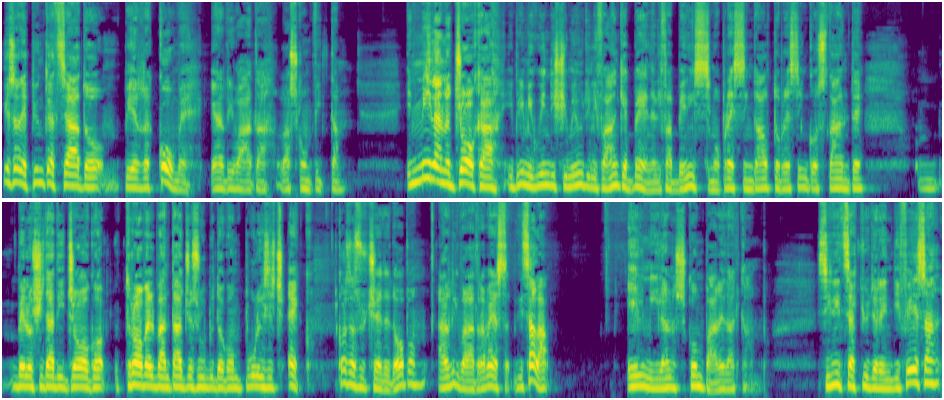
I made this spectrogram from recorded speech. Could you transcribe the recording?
Io sarei più incazzato per come è arrivata la sconfitta il Milan gioca i primi 15 minuti, li fa anche bene, li fa benissimo, pressing alto, pressing costante, velocità di gioco, trova il vantaggio subito con Pulisic. Ecco, cosa succede dopo? Arriva la traversa di Salah e il Milan scompare dal campo. Si inizia a chiudere in difesa,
